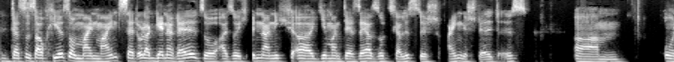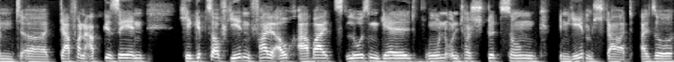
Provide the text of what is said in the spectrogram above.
das ist auch hier so mein Mindset oder generell so. Also ich bin da nicht äh, jemand, der sehr sozialistisch eingestellt ist. Ähm, und äh, davon abgesehen, hier gibt es auf jeden Fall auch Arbeitslosengeld, Wohnunterstützung in jedem Staat. Also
